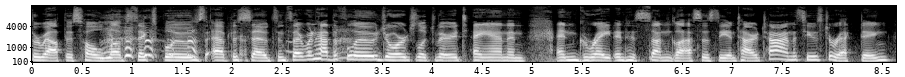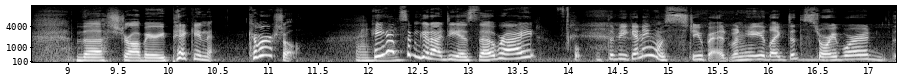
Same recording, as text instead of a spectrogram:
throughout this whole Love Sick Blues episode. Since everyone had the flu, George looked very tan and, and great in his sunglasses the entire time as he was directing the strawberry picking commercial. He had mm-hmm. some good ideas, though, right? The beginning was stupid. When he like did the storyboard,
